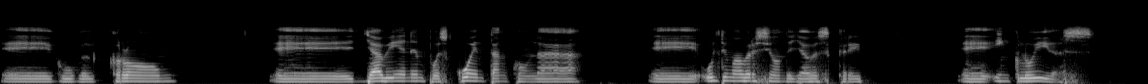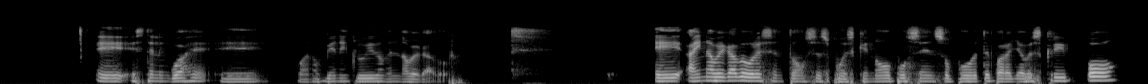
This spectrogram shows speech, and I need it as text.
eh, Google Chrome, eh, ya vienen pues cuentan con la última versión de JavaScript incluidas. este lenguaje bueno viene incluido en el navegador. hay navegadores entonces pues que no poseen soporte para JavaScript o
